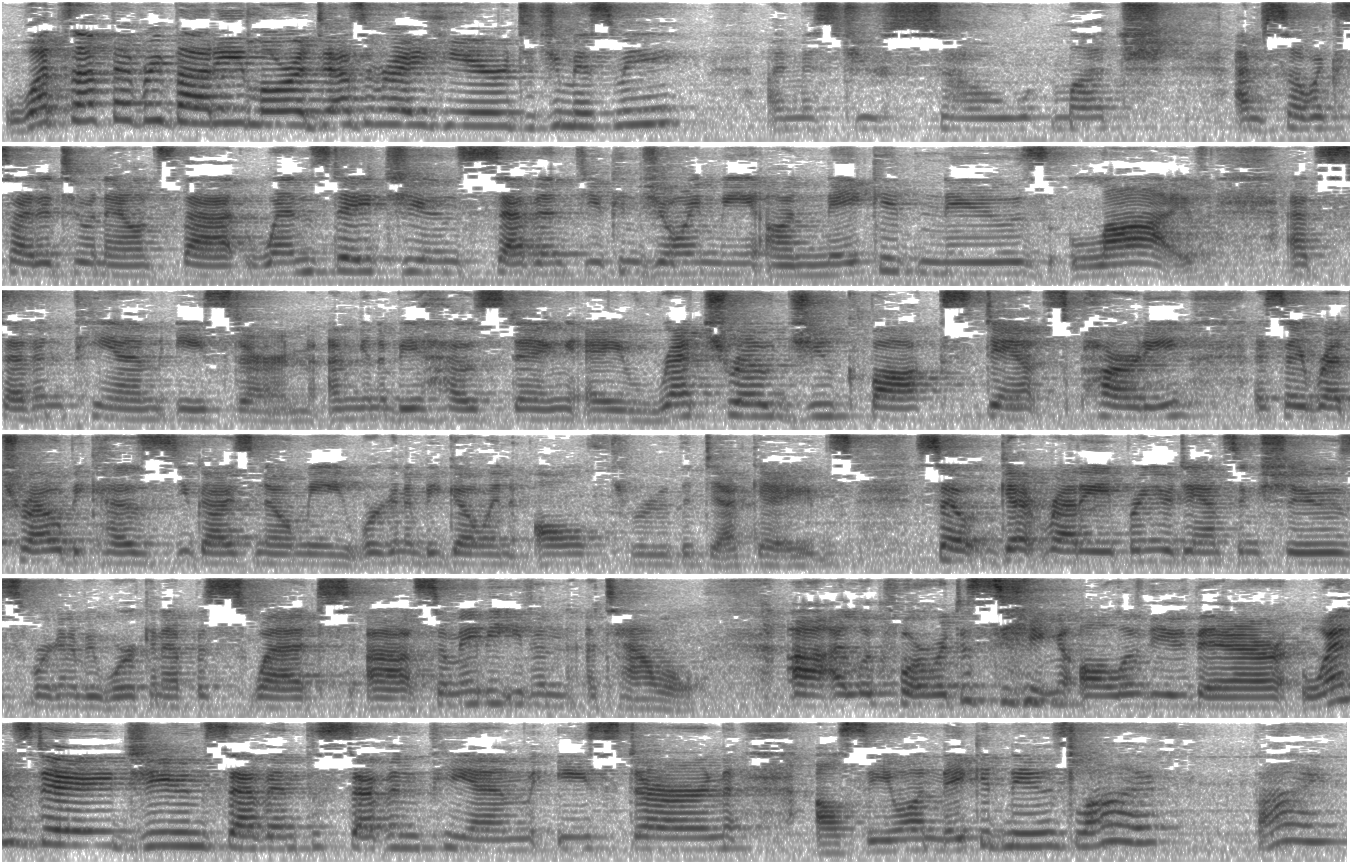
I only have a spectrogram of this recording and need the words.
What's up, everybody? Laura Desirée here. Did you miss me? I missed you so much. I'm so excited to announce that Wednesday, June 7th, you can join me on Naked News Live at 7 p.m. Eastern. I'm going to be hosting a retro jukebox dance party. I say retro because you guys know me. We're going to be going all through the decades. So get ready, bring your dancing shoes. We're going to be working up a sweat, uh, so maybe even a towel. Uh, I look forward to seeing all of you there Wednesday, June 7th, 7 p.m. Eastern. I'll see you on Naked News Live. Bye.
